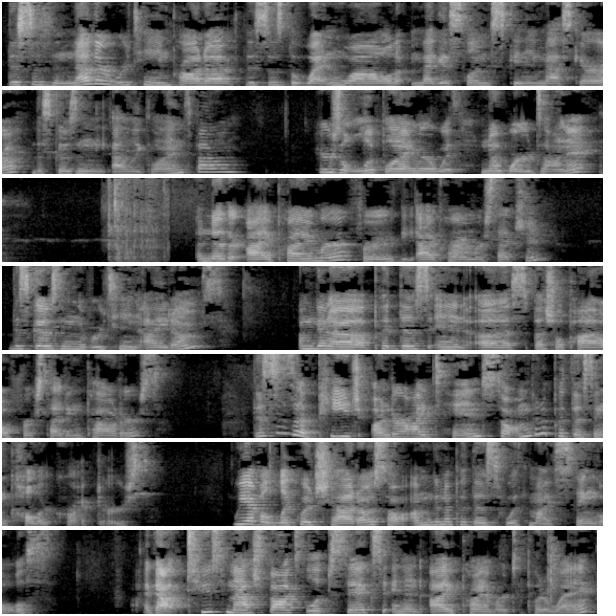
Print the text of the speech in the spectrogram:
This is another routine product. This is the Wet n Wild Mega Slim Skinny Mascara. This goes in the Allie Glines bag. Here's a lip liner with no words on it. Another eye primer for the eye primer section. This goes in the routine items. I'm gonna put this in a special pile for setting powders. This is a peach under eye tint, so I'm gonna put this in color correctors. We have a liquid shadow, so I'm to put this with my singles. I got two Smashbox lipsticks and an eye primer to put away.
